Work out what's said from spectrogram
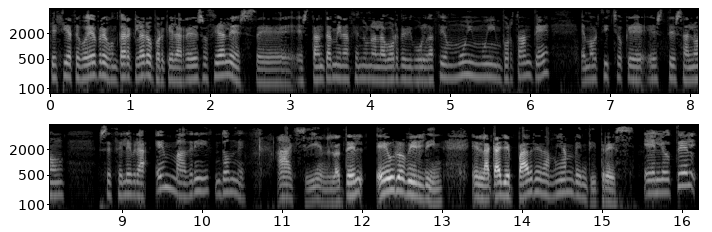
Decía, te voy a preguntar, claro, porque las redes sociales eh, están también haciendo una labor de divulgación muy, muy importante. Hemos dicho que este salón se celebra en Madrid. ¿Dónde? Ah, sí, en el Hotel Eurobuilding, en la calle Padre Damián 23. El Hotel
